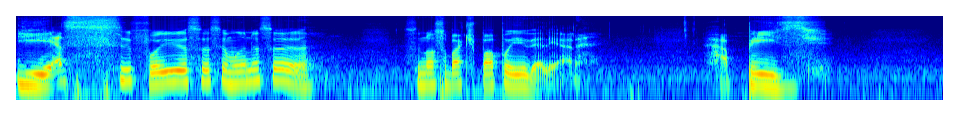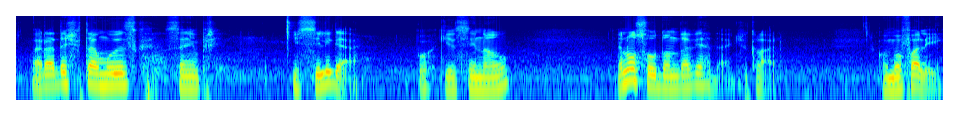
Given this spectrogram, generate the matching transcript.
E essa foi essa semana, essa, esse nosso bate-papo aí, galera. Rapaz, parar de escutar música sempre e se ligar, porque senão eu não sou o dono da verdade, claro. Como eu falei,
